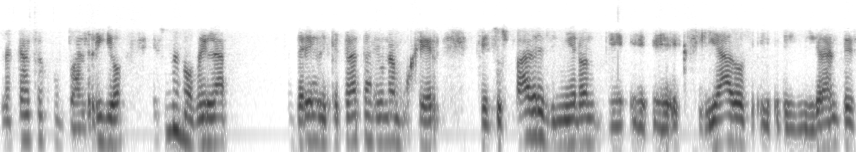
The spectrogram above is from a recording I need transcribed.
La casa junto al río, es una novela breve que trata de una mujer que sus padres vinieron eh, eh, eh exiliados de inmigrantes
